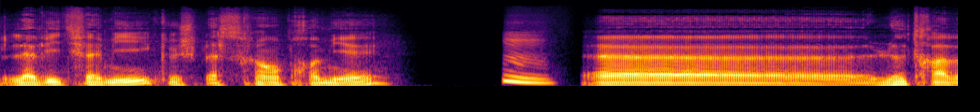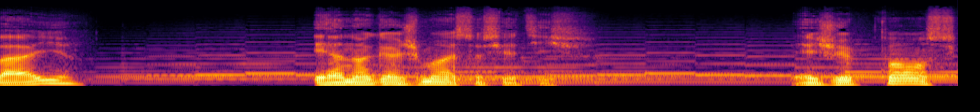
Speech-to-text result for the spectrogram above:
la vie de famille, que je placerai en premier, Hmm. euh, le travail et un engagement associatif. Et je pense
